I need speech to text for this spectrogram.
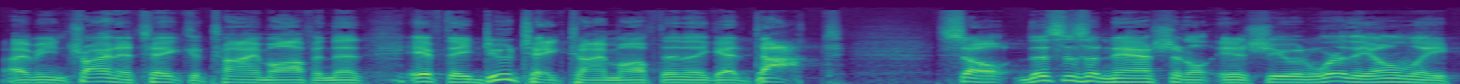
I mean, trying to take the time off, and then if they do take time off, then they get docked. So this is a national issue, and we're the only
